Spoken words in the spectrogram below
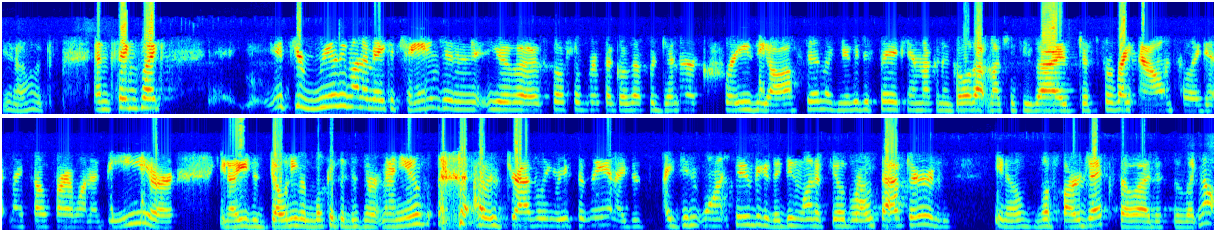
you know, and things like if you really want to make a change and you have a social group that goes out for dinner crazy often, like maybe just say, okay, I'm not going to go that much with you guys just for right now until I get myself where I want to be, or you know, you just don't even look at the dessert menu. I was traveling recently and I just I didn't want to because I didn't want to feel gross after and you know lethargic. So I just was like, no,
